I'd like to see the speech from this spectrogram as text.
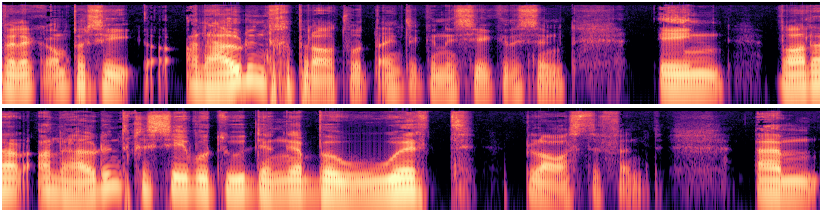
wil ek amper sê aanhoudend gepraat word eintlik in 'n sekere sin en waar daar aanhoudend gesê word hoe dinge behoort plaas te vind. Um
